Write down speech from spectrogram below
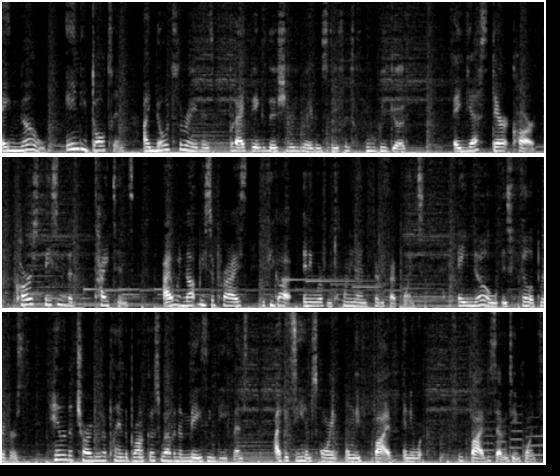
A no, Andy Dalton. I know it's the Ravens, but I think this year's Ravens defense will be good. A yes, Derek Carr. Carr is facing the Titans. I would not be surprised if he got anywhere from 29 to 35 points. A no is Philip Rivers. Him and the Chargers are playing the Broncos, who have an amazing defense. I could see him scoring only five, anywhere from five to 17 points.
